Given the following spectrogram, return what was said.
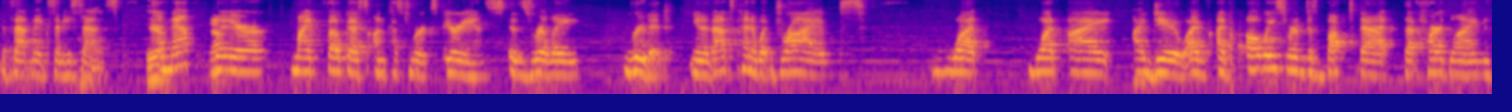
if that makes any mm-hmm. sense. Yeah. And that's yeah. where my focus on customer experience is really rooted. You know, that's kind of what drives what what I I do. I've I've always sort of just bucked that that hard line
